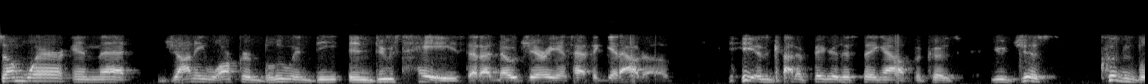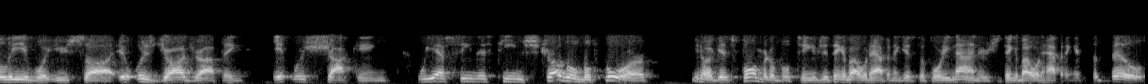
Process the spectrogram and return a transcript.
somewhere in that Johnnie Walker blue induced haze that I know Jerry has had to get out of. He has got to figure this thing out because you just couldn't believe what you saw. It was jaw dropping. It was shocking. We have seen this team struggle before, you know, against formidable teams. You think about what happened against the 49ers. You think about what happened against the Bills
